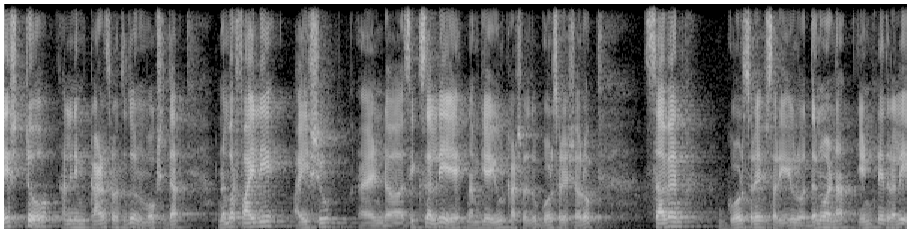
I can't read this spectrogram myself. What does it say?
ನೆಕ್ಸ್ಟು ಅಲ್ಲಿ ನಿಮ್ಗೆ ಕಾಣಿಸುವಂಥದ್ದು ಮೋಕ್ಷಿದ್ದ ನಂಬರ್ ಫೈವ್ಲಿ ಐಶು ಆ್ಯಂಡ್ ಸಿಕ್ಸಲ್ಲಿ ನಮಗೆ ಇವ್ರು ಕಾಣಿಸೋದು ಗೋಳ್ ಸುರೇಶ್ ಅವರು. ಸೆವೆನ್ ಗೋಲ್ಡ್ ಸುರೇಶ್ ಸಾರಿ ಇವರು ಧನುವಣ್ಣ. ಎಂಟನೇದರಲ್ಲಿ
